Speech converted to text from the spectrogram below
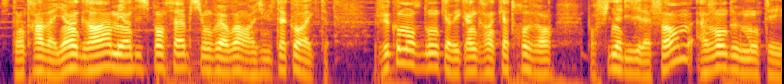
C'est un travail ingrat mais indispensable si on veut avoir un résultat correct. Je commence donc avec un grain 80 pour finaliser la forme avant de monter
